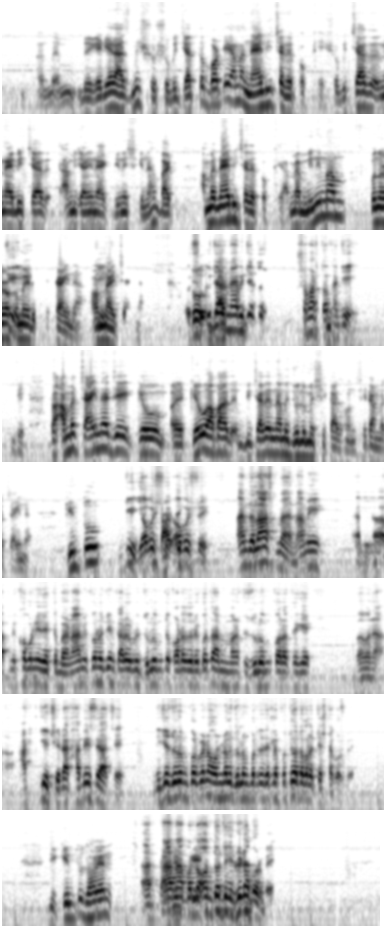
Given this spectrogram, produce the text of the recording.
ব্রিগেডিয়ার আজমি সুবিচার তো বটে আমরা ন্যায় বিচারের পক্ষে। সুবিচার ন্যায় বিচার আমি জানি না এক জিনিস কিনা বাট আমরা ন্যায় বিচারের পক্ষে। আমরা মিনিমাম কোন রকমের চাই না অন্যায় চাই না। তো সুবিচার ন্যায় বিচার তো সমর্থক হ্যাঁ, জি। তো আমরা চাই না যে কেউ কেউ আবার বিচারের নামে জুলুমের শিকার হন সেটা আমরা চাই না। কিন্তু জি অবশ্যই অবশ্যই। I am the last man আমি আপনি খবর নিয়ে দেখতে পারেন আমি কোনোদিন কারোর উপর জুলুম তো করা দূরের কথা। আমি মানুষকে জুলুম করা থেকে মানে আটকিয়েছি। এটা হাদিসে আছে। নিজে জুলুম করবে না অন্যকে জুলুম করতে দেখলে প্রতিহত করার চেষ্টা করবে। জি কিন্তু ধরেন আর তা না পারলে অন্তর থেকে ঘৃণা করবে।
